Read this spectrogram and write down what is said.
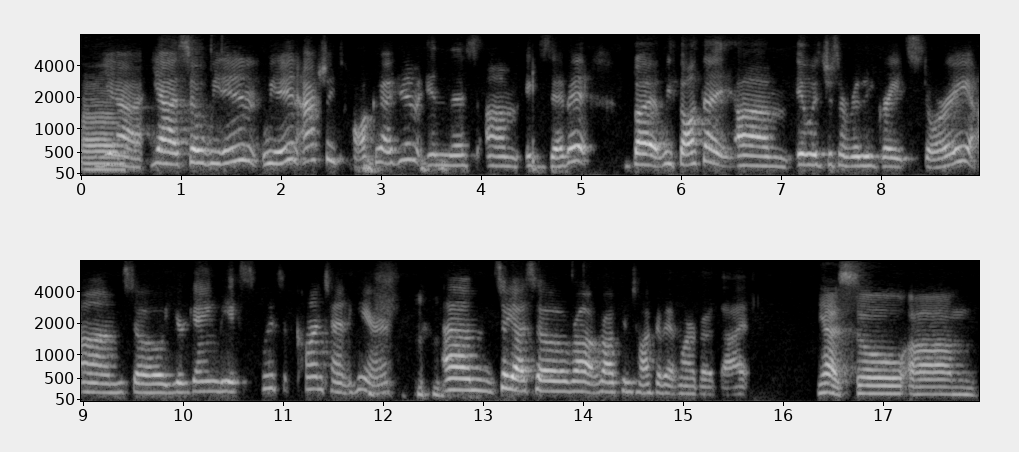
um, yeah, yeah. So we didn't we didn't actually talk about him in this um, exhibit, but we thought that um, it was just a really great story. Um, so you're getting the exclusive content here. um, so yeah, so Rob, Rob can talk a bit more about that. Yeah, so um,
